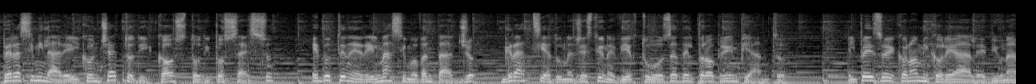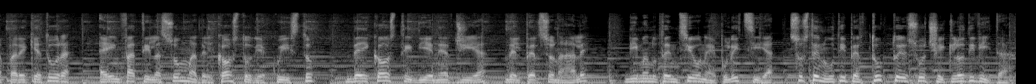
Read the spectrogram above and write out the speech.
per assimilare il concetto di costo di possesso ed ottenere il massimo vantaggio grazie ad una gestione virtuosa del proprio impianto. Il peso economico reale di un'apparecchiatura è infatti la somma del costo di acquisto, dei costi di energia, del personale, di manutenzione e pulizia sostenuti per tutto il suo ciclo di vita.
